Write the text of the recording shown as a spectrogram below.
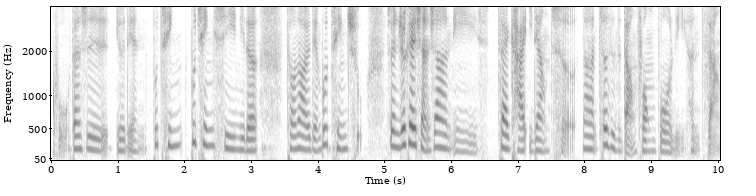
苦，但是有点不清不清晰，你的头脑有点不清楚，所以你就可以想象你在开一辆车，那车子的挡风玻璃很脏，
